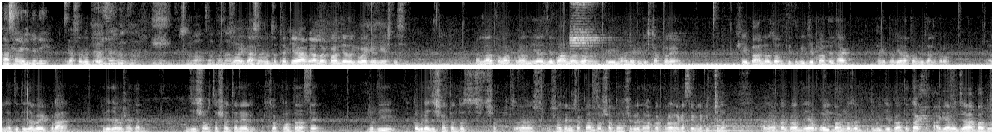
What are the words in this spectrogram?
গাছের ভিতরে? গাছের ভিতরে। আচ্ছা গাছের ভিতর থেকে আমি আল্লাহর কোরআন দিয়ে ওদেরকে বাইকে নিয়ে আসতেছি। আল্লাহ তোমার কোরআন দিয়া যে বান্ন জন এই মহিলাকে ডিস্টার্ব করে সেই বান্ন জন পৃথিবীর যে প্রান্তে থাক তাকে ধরিয়ে আনা তহবিল দান করো। আল্লাহ যেতে যাবে কোরআন হেরে যাবে শয়তান। যে সমস্ত শয়তানের চক্রান্ত আছে যদি কবিরাজের শয়তান্ত শয়তানের চক্রান্ত, সব ধ্বংস করে দেন, আপনার কোরআনের কাছে এগুলো কিচ্ছু না। আমি আপনার কোরআন দিয়ে ওই বান্ন জন পৃথিবীর যে প্রান্তে থাক, আগে আমি যা বাদু,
